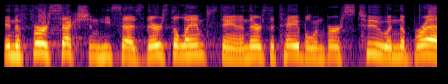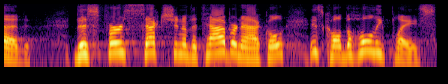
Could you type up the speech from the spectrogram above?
In the first section, he says, There's the lampstand, and there's the table in verse 2, and the bread. This first section of the tabernacle is called the holy place.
